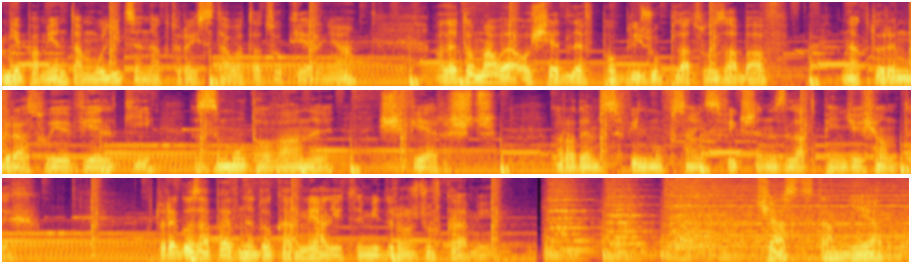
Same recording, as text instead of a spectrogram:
Nie pamiętam ulicy, na której stała ta cukiernia, ale to małe osiedle w pobliżu placu zabaw, na którym grasuje wielki, zmutowany świerszcz, rodem z filmów science fiction z lat 50., którego zapewne dokarmiali tymi drożdżówkami. Ciast tam nie jadłem,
